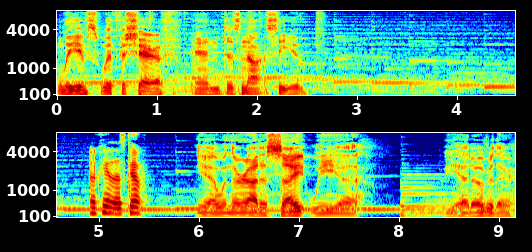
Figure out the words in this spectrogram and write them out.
leaves with the sheriff and does not see you. okay, let's go. yeah, when they're out of sight, we uh, we head over there.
